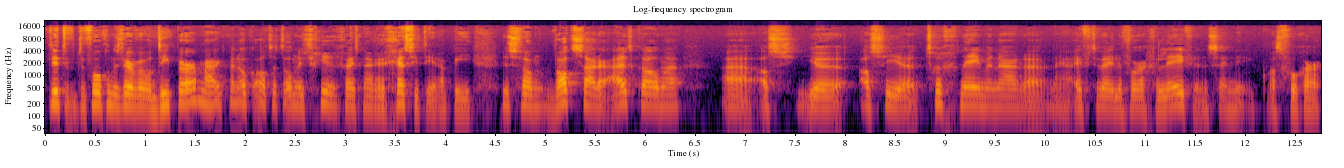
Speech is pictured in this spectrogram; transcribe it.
dit, de volgende is weer wel dieper. Maar ik ben ook altijd al nieuwsgierig geweest naar regressietherapie. Dus van, wat zou er uitkomen uh, als, je, als ze je terugnemen naar uh, nou ja, eventuele vorige levens? En ik was vroeger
